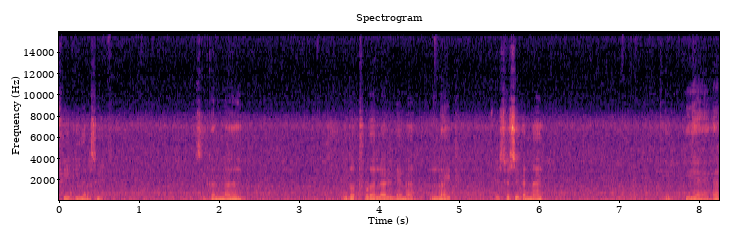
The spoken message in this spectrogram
फिर इधर से इसे करना है इधर थोड़ा लाइट देना है लाइट फिर से करना है ये आएगा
